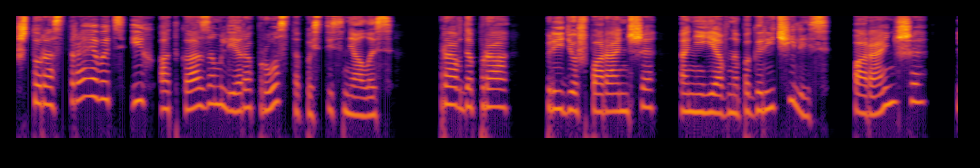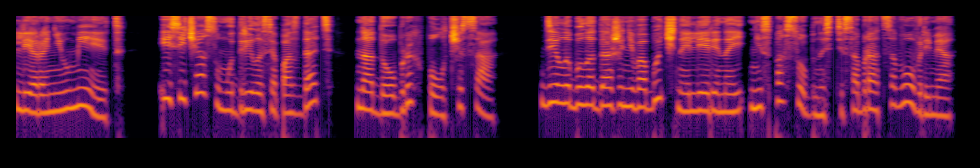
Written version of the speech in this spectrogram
что расстраивать их отказом Лера просто постеснялась. Правда, про «придешь пораньше» они явно погорячились. Пораньше Лера не умеет и сейчас умудрилась опоздать на добрых полчаса. Дело было даже не в обычной Лериной неспособности собраться вовремя.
